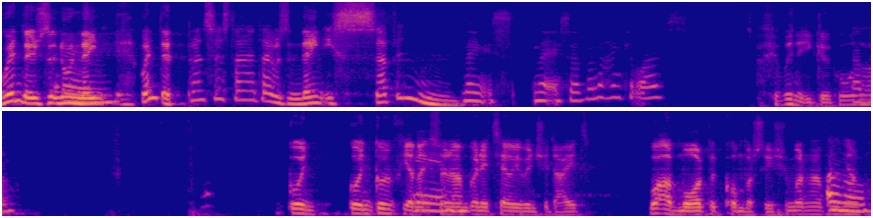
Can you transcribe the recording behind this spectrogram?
When did was no Um, nine? When did Princess Diana die? Was it ninety seven? 90, 97, I think it was. I feel we need to Google that. Maybe. Go on, go on, go on for your next one. I'm Um, going to tell you when she died. What a morbid conversation we're having Oh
